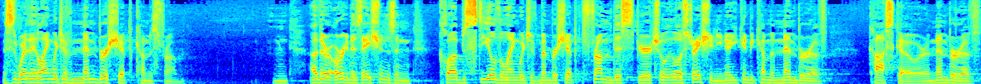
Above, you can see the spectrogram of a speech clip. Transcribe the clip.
This is where the language of membership comes from. And other organizations and Clubs steal the language of membership from this spiritual illustration. You know, you can become a member of Costco or a member of,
